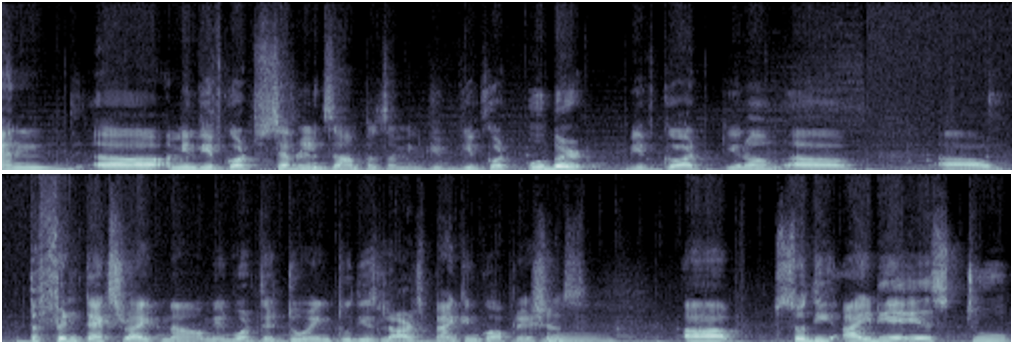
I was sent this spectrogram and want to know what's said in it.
and uh, I mean, we've got several examples. I mean, we've, we've got Uber, we've got, you know, uh, uh, the fintechs right now. I mean, what they're doing to these large banking corporations. Mm. so the idea is to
